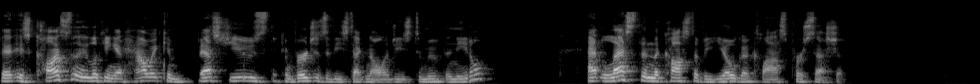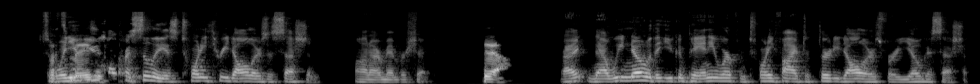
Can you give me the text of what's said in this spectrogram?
that is constantly looking at how it can best use the convergence of these technologies to move the needle at less than the cost of a yoga class per session. So That's when you amazing. use our facility, it's $23 a session on our membership. Yeah. Right. Now we know that you can pay anywhere from 25 to $30 for a yoga session.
